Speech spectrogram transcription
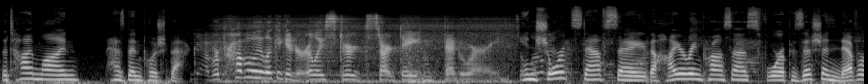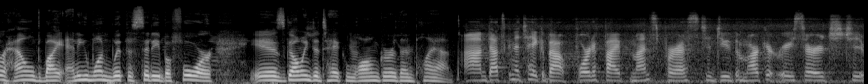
The timeline has been pushed back. Yeah, we're probably looking at an early start, start date in February. In short, staff say the hiring process for a position never held by anyone with the city before is going to take longer than planned. Um, that's going to take about four to five months for us to do the market research to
